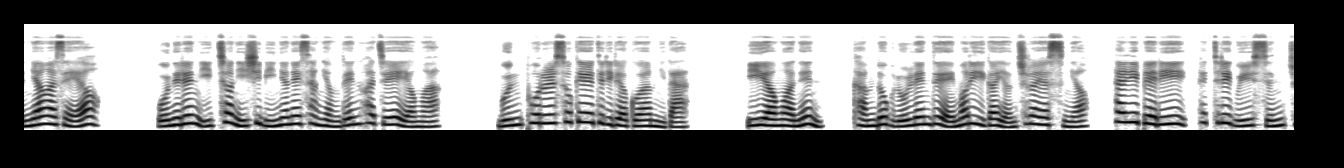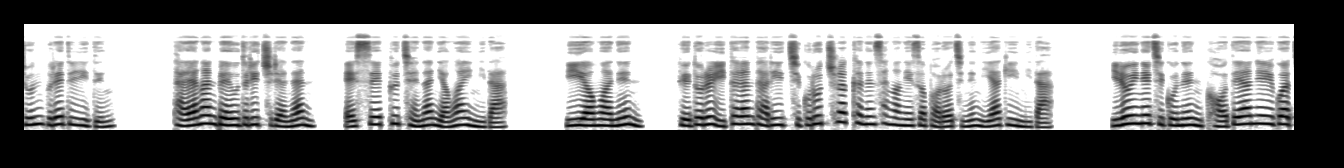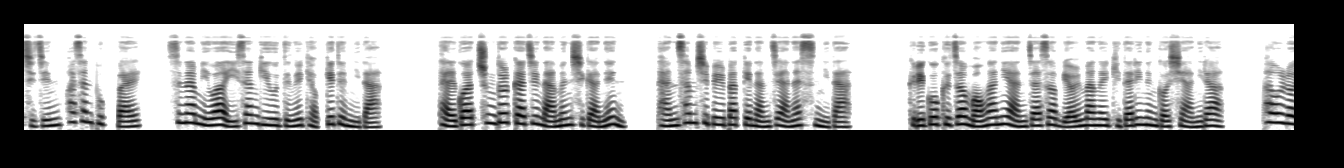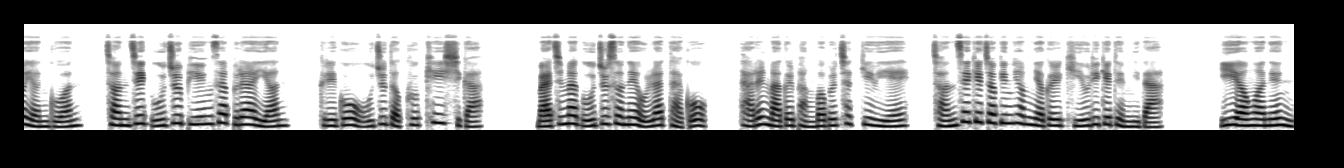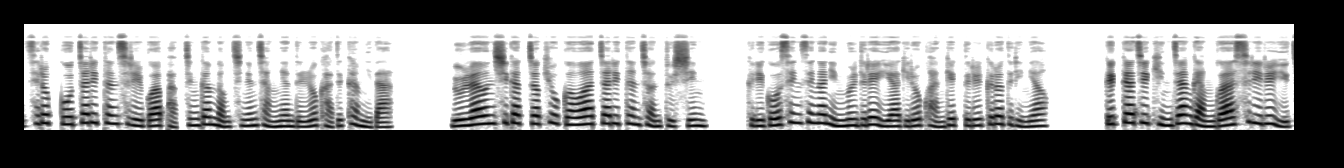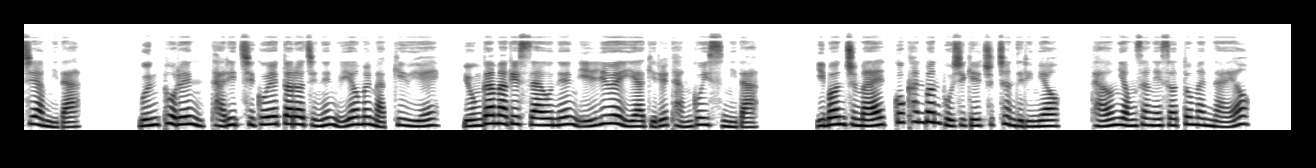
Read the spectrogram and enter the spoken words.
안녕하세요. 오늘은 2022년에 상영된 화제의 영화 문폴을 소개해드리려고 합니다. 이 영화는 감독 롤랜드 에머리히가 연출하였으며 할리 베리, 패트릭 윌슨, 존 브래들리 등 다양한 배우들이 출연한 SF 재난 영화입니다. 이 영화는 궤도를 이탈한 달이 지구로 추락하는 상황에서 벌어지는 이야기입니다. 이로 인해 지구는 거대한 해일과 지진, 화산 폭발, 쓰나미와 이상기후 등을 겪게 됩니다. 달과 충돌까지 남은 시간은 단 30일밖에 남지 않았습니다. 그리고 그저 멍하니 앉아서 멸망을 기다리는 것이 아니라 파울러 연구원, 전직 우주 비행사 브라이언, 그리고 우주 덕후 케이씨가 마지막 우주선에 올라타고 달을 막을 방법을 찾기 위해 전 세계적인 협력을 기울이게 됩니다. 이 영화는 새롭고 짜릿한 스릴과 박진감 넘치는 장면들로 가득합니다. 놀라운 시각적 효과와 짜릿한 전투신, 그리고 생생한 인물들의 이야기로 관객들을 끌어들이며 끝까지 긴장감과 스릴을 유지합니다. 문폴은 달이 지구에 떨어지는 위험을 막기 위해 용감하게 싸우는 인류의 이야기를 담고 있습니다. 이번 주말 꼭 한번 보시길 추천드리며 다음 영상에서 또 만나요.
